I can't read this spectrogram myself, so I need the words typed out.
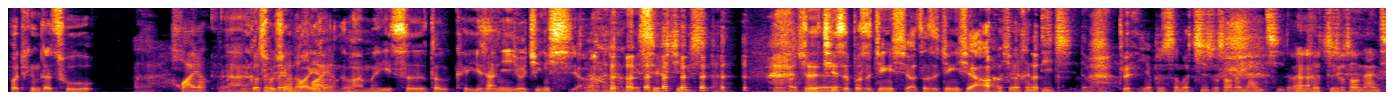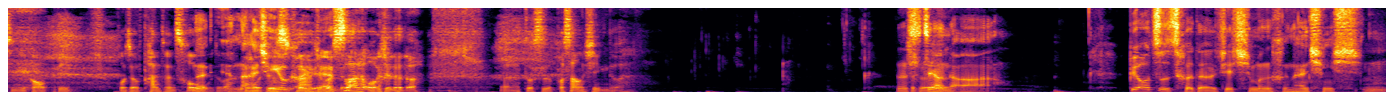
不停的出呃，花样对吧啊？各种各出新花样，对吧？？每一次都可以让你有惊喜啊！啊每次有惊喜，这其实不是惊喜啊，这是惊吓啊而！且很低级，对吧？对也不是什么技术上的难题，对吧？说技术上难题你搞不定，或者判断错误，对吧？那还情有可啊原就算了，我觉得都，呃，都是不上心，对吧？那是这样的啊，标志车的节气门很难清洗。嗯，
